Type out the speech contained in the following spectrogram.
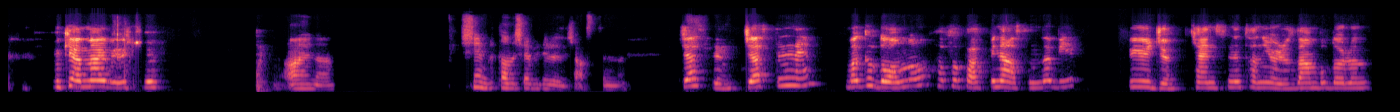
Mükemmel bir üçlü. Aynen. Şimdi tanışabiliriz Justin'le. Justin. Justin ne? Muggle doğumlu Hufflepuff binasında bir büyücü. Kendisini tanıyoruz. Dumbledore'un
